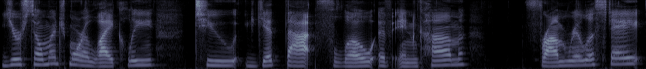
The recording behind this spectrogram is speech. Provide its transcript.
you're so much more likely to get that flow of income from real estate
